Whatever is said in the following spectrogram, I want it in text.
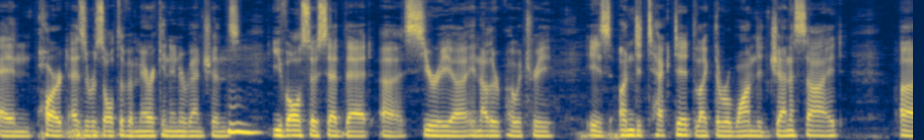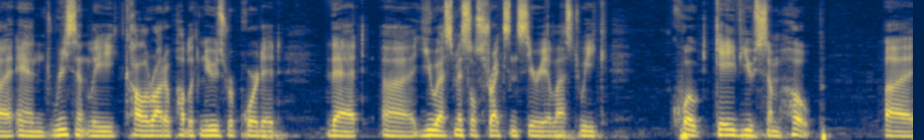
in part as a result of American interventions. Mm. You've also said that uh, Syria, in other poetry, is undetected, like the Rwandan genocide. Uh, and recently, Colorado Public News reported that uh, U.S. missile strikes in Syria last week, quote, gave you some hope. Uh,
